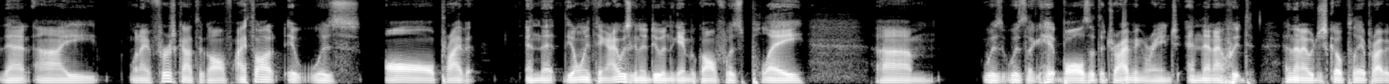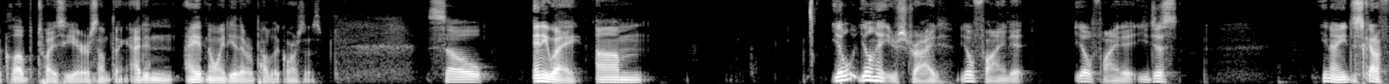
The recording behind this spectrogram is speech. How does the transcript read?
that I when I first got to golf, I thought it was all private, and that the only thing I was going to do in the game of golf was play, um, was was like hit balls at the driving range, and then I would and then I would just go play a private club twice a year or something. I didn't. I had no idea there were public courses. So anyway, um, you'll you'll hit your stride. You'll find it. You'll find it. You just you know, you just got to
